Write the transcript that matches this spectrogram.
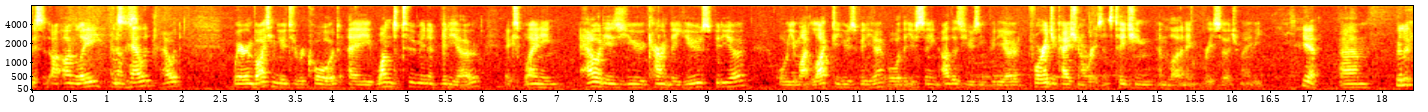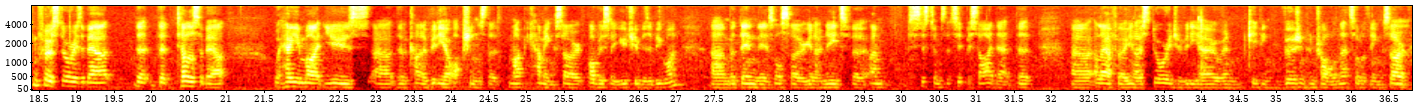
this is, I'm Lee. And This I'm Howard. Howard. We're inviting you to record a one to two minute video explaining how it is you currently use video, or you might like to use video, or that you've seen others using video for educational reasons, teaching and learning, research maybe. Yeah, Um, we're looking for stories about that, that tell us about well, how you might use uh, the kind of video options that might be coming. So obviously YouTube is a big one, um, but then there's also you know needs for um, systems that sit beside that that uh, allow for you know storage of video and keeping version control and that sort of thing. So. Mm.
